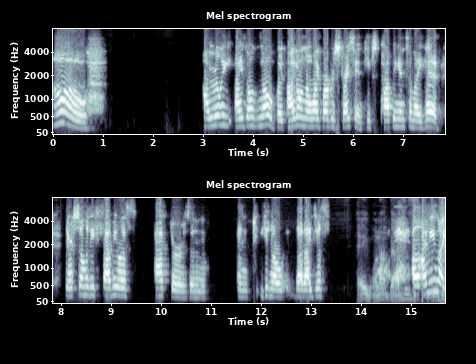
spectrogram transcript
Oh, I really, I don't know, but I don't know why Barbra Streisand keeps popping into my head. There are so many fabulous actors and and you know that I just. Hey, why not? Babs uh, I mean, like,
